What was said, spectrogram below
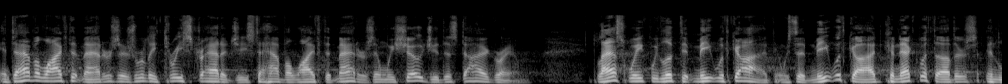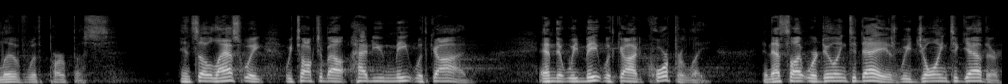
And to have a life that matters, there's really three strategies to have a life that matters. And we showed you this diagram. Last week we looked at meet with God and we said meet with God, connect with others, and live with purpose. And so last week we talked about how do you meet with God and that we meet with God corporately. And that's what we're doing today as we join together.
